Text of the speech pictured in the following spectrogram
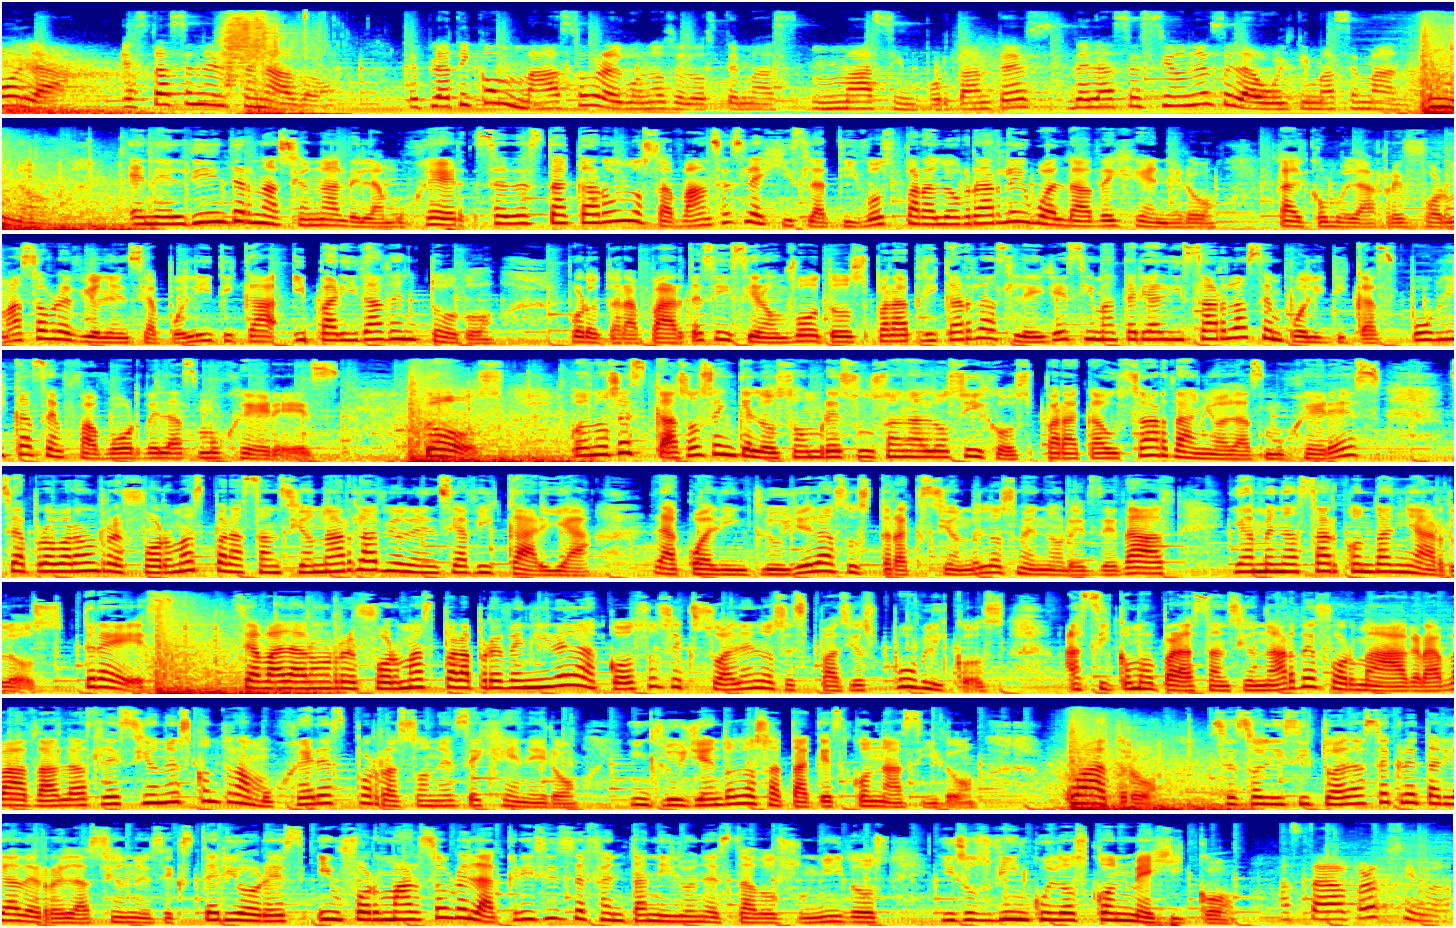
Hola, estás en el Senado. Te platico más sobre algunos de los temas más importantes de las sesiones de la última semana. 1. En el Día Internacional de la Mujer se destacaron los avances legislativos para lograr la igualdad de género, tal como las reformas sobre violencia política y paridad en todo. Por otra parte, se hicieron votos para aplicar las leyes y materializarlas en políticas públicas en favor de las mujeres. 2. ¿Conoces casos en que los hombres usan a los hijos para causar daño a las mujeres? Se aprobaron reformas para sancionar la violencia vicaria, la cual incluye la sustracción de los menores de edad y amenazar con dañarlos. 3. Se avalaron reformas para prevenir el acoso sexual en los espacios públicos, así como para sancionar de forma agravada las lesiones contra mujeres por razones de género, incluyendo los ataques con ácido. 4. Se solicitó a la Secretaría de Relaciones Exteriores informar sobre la crisis de fentanilo en Estados Unidos y sus vínculos con México. Hasta la próxima.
